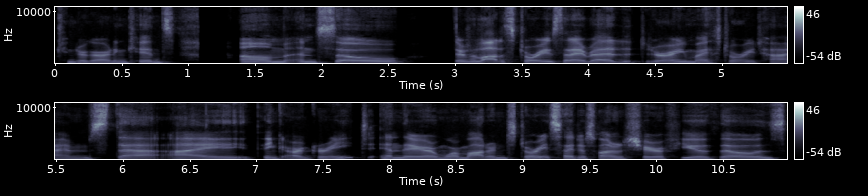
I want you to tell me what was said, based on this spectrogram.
kindergarten kids. Um, and so there's a lot of stories that I read during my story times that I think are great, and they're more modern stories. So I just wanted to share a few of those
